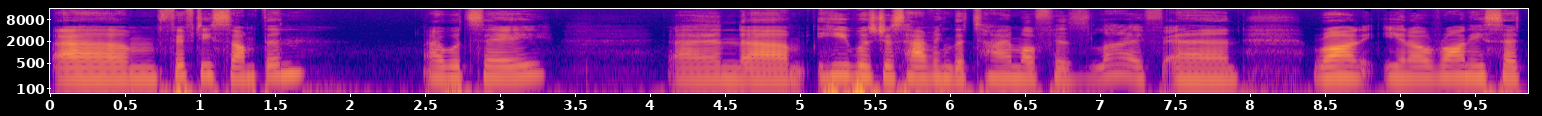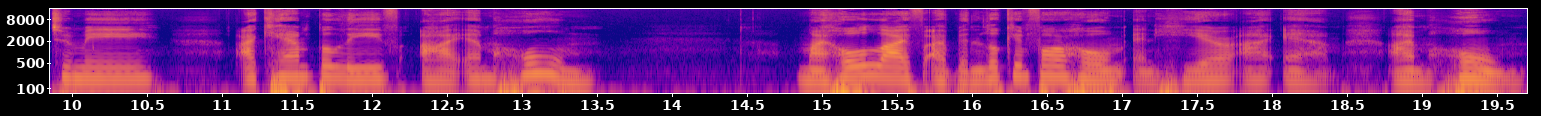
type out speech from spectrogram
um, 50 something, I would say and um, he was just having the time of his life. And Ron, you know, Ronnie said to me, "I can't believe I am home. My whole life I've been looking for a home, and here I am. I'm home."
